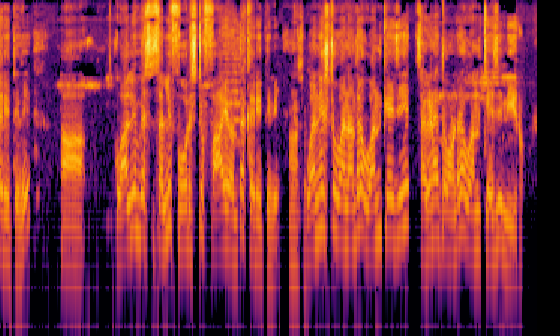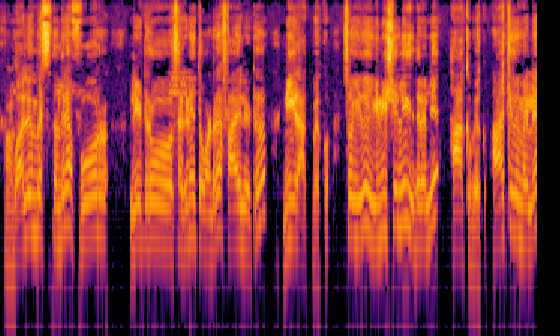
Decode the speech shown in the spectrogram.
ಕರಿತೀವಿ. ವಾಲ್ಯೂಮ್ ಬೇಸಿಸ್ ಅಲ್ಲಿ ಫೋರ್ ಇಷ್ಟು ಫೈವ್ ಅಂತ ಕರಿತೀವಿ. ಒನ್ ಇಷ್ಟು ಒನ್ ಅಂದ್ರೆ ಒಂದ್ ಕೆಜಿ ಸಗಣಿ ತಗೊಂಡ್ರೆ ಒಂದ್ ಕೆಜಿ ನೀರು. ವಾಲ್ಯೂಮ್ ಬೇಸಿಸ್ ಅಂದ್ರೆ ಫೋರ್ ಲೀಟರ್ ಸಗಣಿ ತಗೊಂಡ್ರೆ ಫೈವ್ ಲೀಟರ್ ನೀರ್ ಹಾಕ್ಬೇಕು. ಸೊ ಇದು ಇನಿಷಿಯಲಿ ಇದರಲ್ಲಿ ಹಾಕಬೇಕು. ಹಾಕಿದ ಮೇಲೆ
